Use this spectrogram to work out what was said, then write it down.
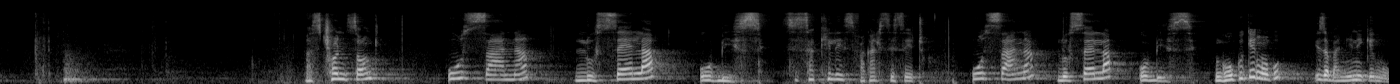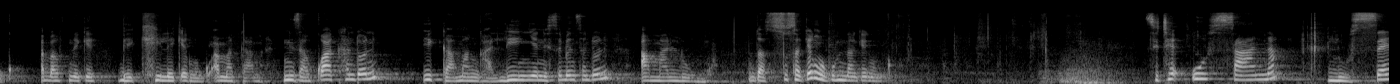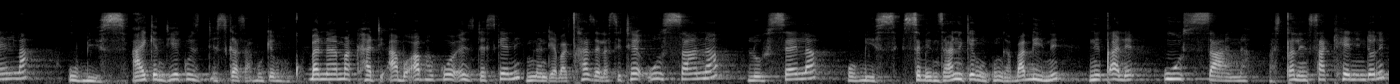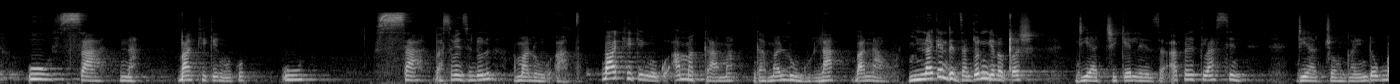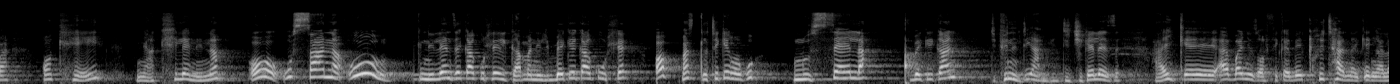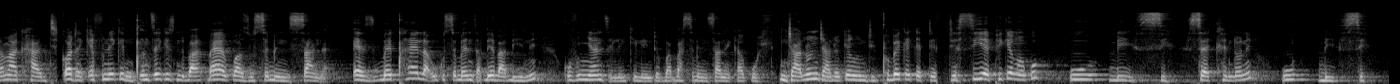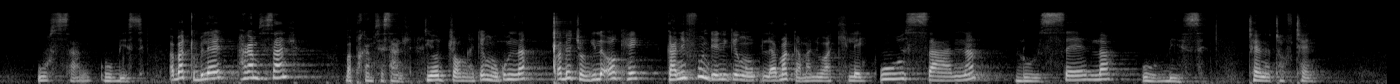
Masitshoni sonke. Usana lusela ubisi. Sisakhile isivakalisi sethu. Usana lusela ubisi. Ngoku ke ngoku izawuba nini ke ngoku abafuneke bekhile ke ngoku amagama. Niza kwakha ntoni? Igama ngalinye nisebenzisa ntoni? Amalungu. Ndizasusa ke ngoku mna ke ngoku. Sithe usana lusela ubisi. Hayi ke ndiye kwizidesika zabo ke ngoku. Banamakhadi abo apha kuwo ezidesikeni, mna ndiyabachazela. Sithe usana lusela ubisi. Sebenzani ke ngoku ngababini niqale usana. Masiqaleni sakheni intoni? Usana. Bakhe ke ngoku u. sa basebenzise ntoni amalungu abo bakhe ke ngoku amagama ngamalungu la banawo mna ke ndenza ntoni ngelo xesha ndiyajikeleza apha eklasini ndiyajonga into yokuba okay nyakhile nina o oh, usana u uh, nilenze kakuhle eli gama nilibeke kakuhle o oh, masigqithe ke ngoku lusela qhubekekani ndiphinde ndihambe ndijikeleze hayi ke abanye zofika bexhwithana ke ngala makhadi kodwa ke funeke ndiqinisekise into yoba bayakwazi usebenzisana as beqhela ukusebenza bebabini kunyanzelekile into yokuba basebenzisane kakuhle njalo njalo ke ndiqhubekeke de ndisiye phi ke ngoku ubisi sekhe ntoni ubisi usana ubisi abagqibileyo phakamisa isandla baphakamisa isandla ndiyojonga ke ngoku mna xa bejongile okay nganifundeni ke ngoku la magama niwakhileyo usana lusela ubisi ten out of ten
